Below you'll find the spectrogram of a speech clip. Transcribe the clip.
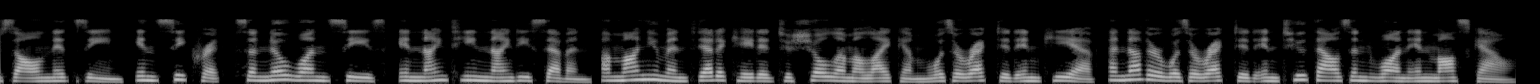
soll nicht in secret, so no one sees. In 1997, a monument dedicated to Sholem Aleichem was erected in Kiev, another was erected in 2001 in Moscow.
